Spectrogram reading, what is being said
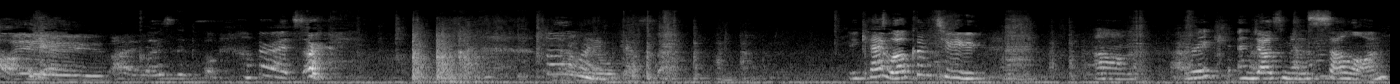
on. Hey, bye. Close the door. Alright, sorry. Oh my Okay, welcome to um, Rick and Jasmine's salon.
